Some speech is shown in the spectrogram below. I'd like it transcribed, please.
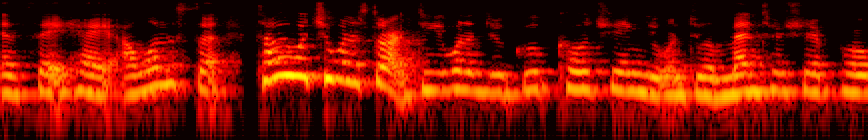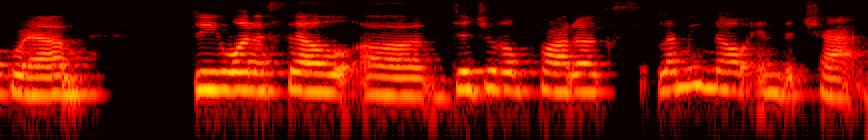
and say, hey, I want to start. Tell me what you want to start. Do you want to do group coaching? Do you want to do a mentorship program? Do you want to sell uh, digital products? Let me know in the chat.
